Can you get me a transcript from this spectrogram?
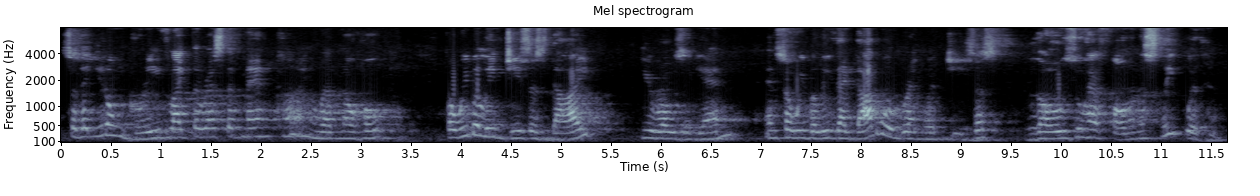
so that you don't grieve like the rest of mankind who have no hope. For we believe Jesus died, he rose again, and so we believe that God will bring with Jesus those who have fallen asleep with him.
